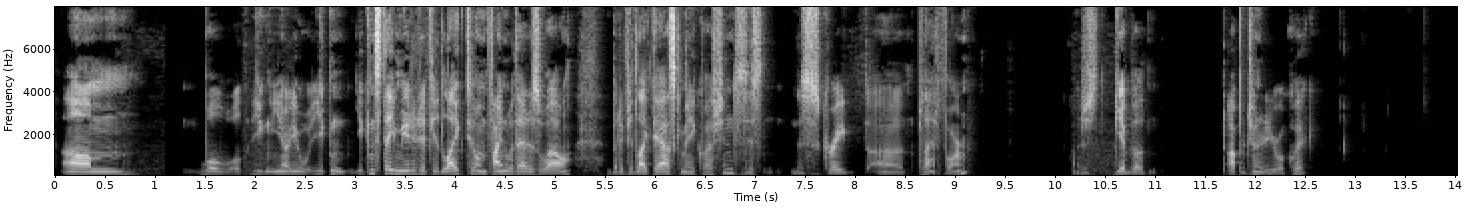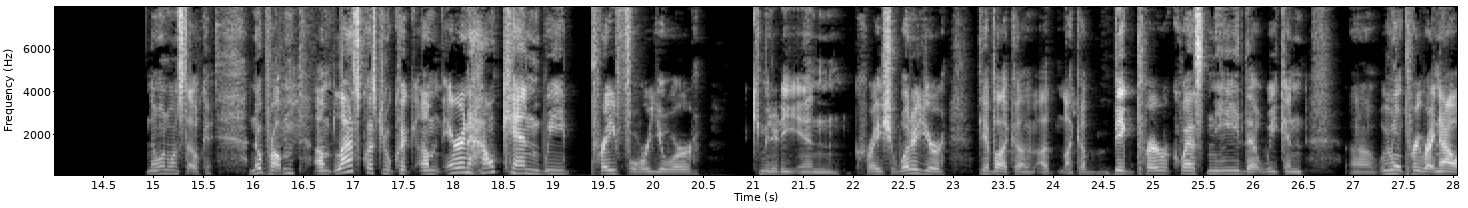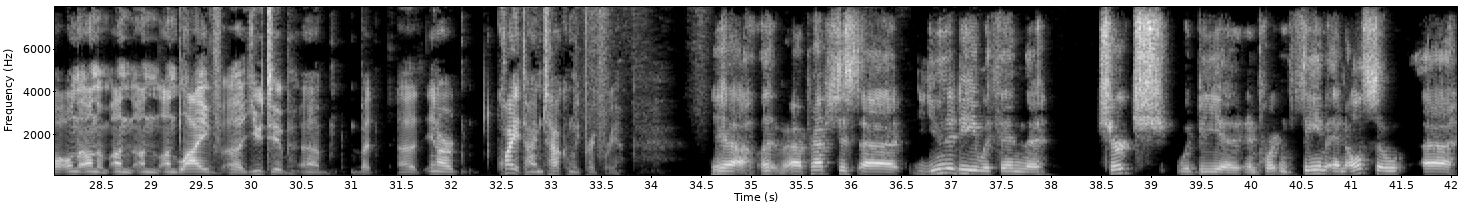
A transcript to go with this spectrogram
um, well, well, you can you know you, you can you can stay muted if you'd like to. I'm fine with that as well. But if you'd like to ask him any questions, this this is a great uh, platform. I'll just give a opportunity real quick. No one wants to. Okay, no problem. Um, last question, real quick. Um, Aaron, how can we pray for your community in Croatia? What are your? Do you have like a, a like a big prayer request need that we can? Uh, we won't pray right now on on on on, on live uh, YouTube, uh, but uh, in our quiet times, how can we pray for you? Yeah, uh, perhaps just uh, unity within the church would be an important theme, and also uh,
